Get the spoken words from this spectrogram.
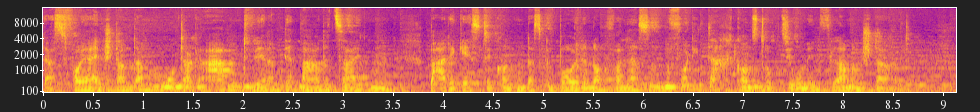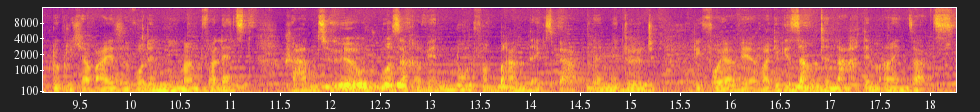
Das Feuer entstand am Montagabend während der Badezeiten. Badegäste konnten das Gebäude noch verlassen, bevor die Dachkonstruktion in Flammen stand. Glücklicherweise wurde niemand verletzt. Schadenshöhe und Ursache werden nun von Brandexperten ermittelt. Die Feuerwehr war die gesamte Nacht im Einsatz.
